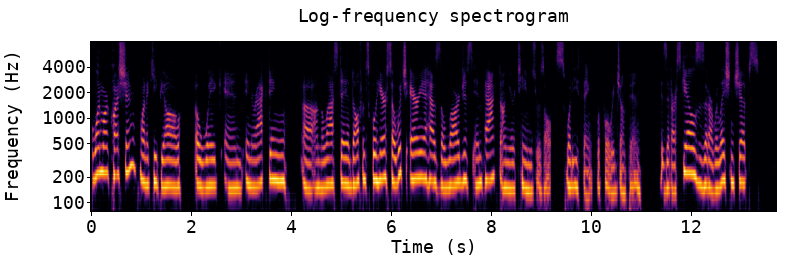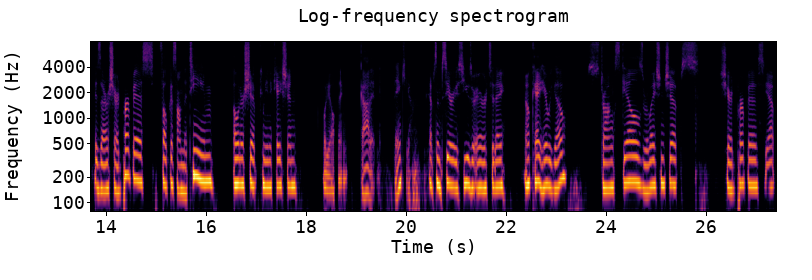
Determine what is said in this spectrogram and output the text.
One more question. Want to keep y'all awake and interacting uh, on the last day of Dolphin School here. So, which area has the largest impact on your team's results? What do you think before we jump in? Is it our skills? Is it our relationships? Is it our shared purpose? Focus on the team? Ownership? Communication? What do y'all think? Got it. Thank you. Have some serious user error today. Okay, here we go. Strong skills, relationships, shared purpose. Yep.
